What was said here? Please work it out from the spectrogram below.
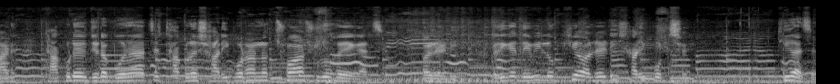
আর ঠাকুরের যেটা বোঝা যাচ্ছে, ঠাকুরের শাড়ি পরানোর ছোঁয়া শুরু হয়ে গেছে অলরেডি ওদিকে দেবী, লক্ষ্মী অলরেডি শাড়ি পরছে। ঠিক আছে।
